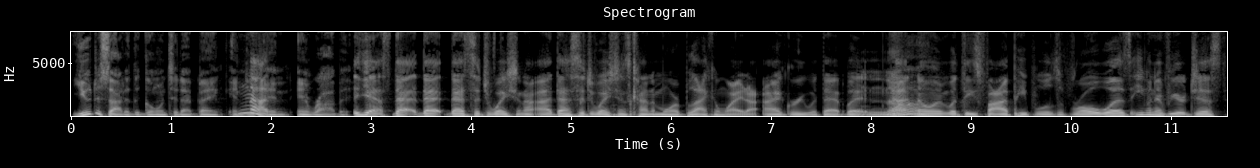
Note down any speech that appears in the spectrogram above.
You decided to go into that bank and Not- and, and rob it. Yes, that that that situation, I, I, that situation is kind of more black and white. I, I agree with that, but not knowing what these five people's role was, even if you're just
